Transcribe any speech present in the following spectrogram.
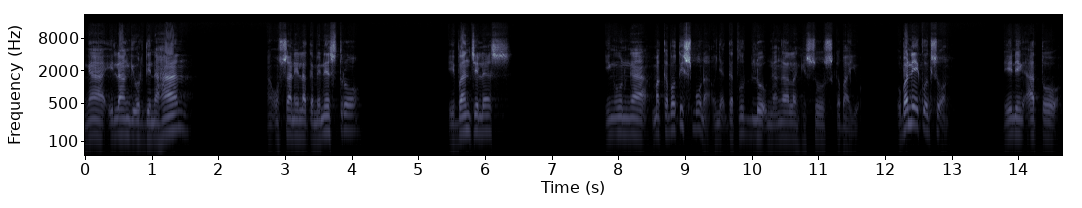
nga ilang giordinahan ang usa nila ka ministro evangelist ingon nga magkabautismo na. Unya gatudlo nga ngalang Hesus kabayo. Uban ni ko igsuon? Nining ato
